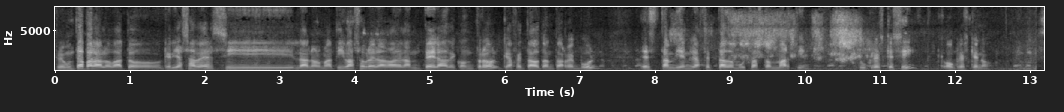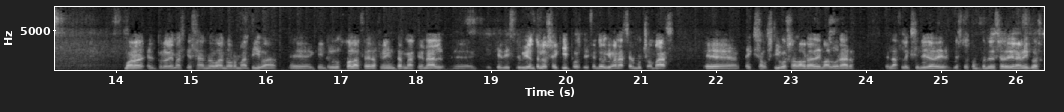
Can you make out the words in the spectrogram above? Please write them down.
Pregunta para Lobato. Quería saber si la normativa sobre la delantera de control que ha afectado tanto a Red Bull es también le ha afectado mucho a Aston Martin. ¿Tú crees que sí o crees que no? Bueno, el problema es que esa nueva normativa eh, que introdujo la Federación Internacional eh, que distribuyó entre los equipos diciendo que iban a ser mucho más eh, exhaustivos a la hora de valorar la flexibilidad de, estos componentes aerodinámicos,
